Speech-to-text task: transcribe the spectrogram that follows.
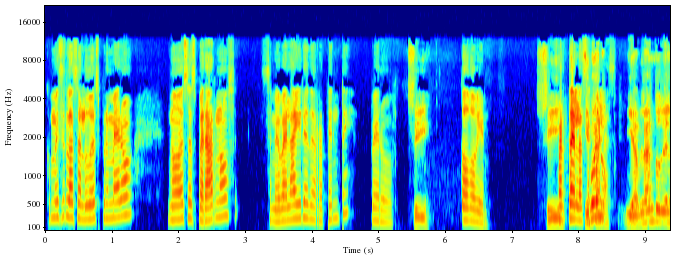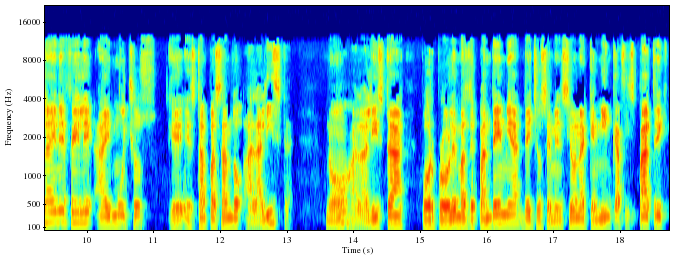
Como dices, la salud es primero, no desesperarnos. Se me va el aire de repente, pero sí. todo bien. Sí. Parte de las y Bueno, y hablando de la NFL, hay muchos que están pasando a la lista, ¿no? A la lista por problemas de pandemia. De hecho, se menciona que Minka Fitzpatrick,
